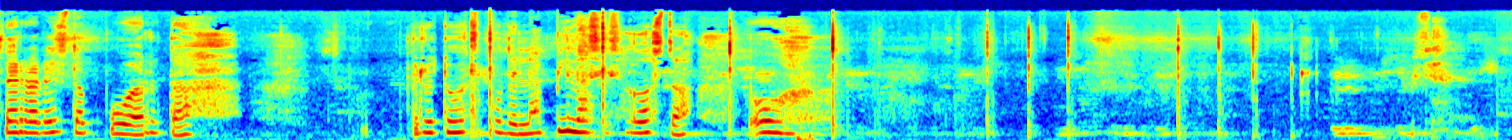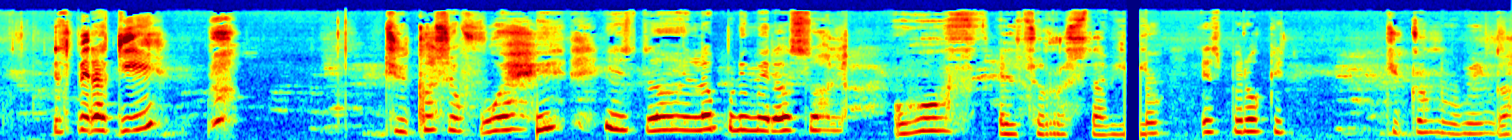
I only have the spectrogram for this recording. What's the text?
cerrar esta puerta. Pero tengo que poner la pila si se gasta. Oh. Espera aquí. Chica se fue. Está en la primera sala. Uf, el zorro está bien. Espero que chica no venga.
